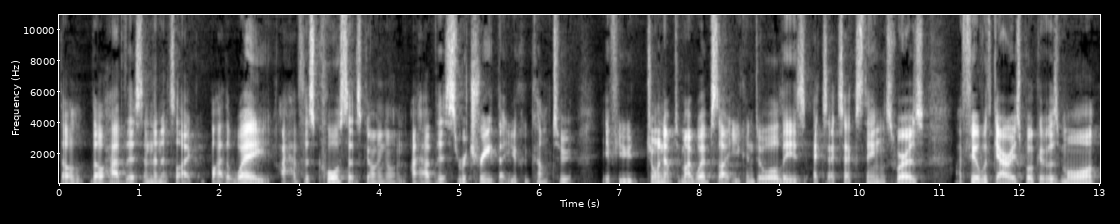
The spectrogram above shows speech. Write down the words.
they'll they'll have this and then it's like by the way i have this course that's going on. I have this retreat that you could come to. If you join up to my website you can do all these xxx things. Whereas i feel with gary's book it was more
